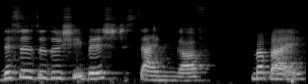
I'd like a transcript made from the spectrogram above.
this is the dushi bish signing off. Bye bye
